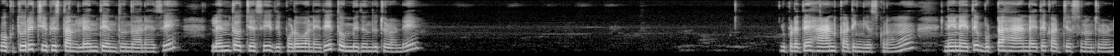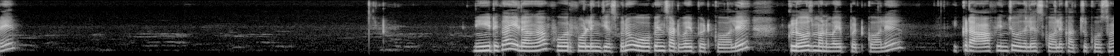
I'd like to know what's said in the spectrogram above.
ఒక తూరి చూపిస్తాను లెంత్ ఎంత ఉందో అనేసి. లెంత్ వచ్చేసి ఇది పొడవు అనేది తొమ్మిది ఉంది చూడండి. ఇప్పుడైతే హ్యాండ్ కటింగ్ చేసుకున్నాము. నేనైతే బుట్ట హ్యాండ్ అయితే కట్ చేస్తున్నాను చూడండి. నీట్గా ఇలాగా ఫోర్ ఫోల్డింగ్ చేసుకొని ఓపెన్స్ అటువైపు పెట్టుకోవాలి. క్లోజ్ మన వైపు పెట్టుకోవాలి. ఇక్కడ హాఫ్ ఇంచ్ వదిలేసుకోవాలి ఖర్చు కోసం.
